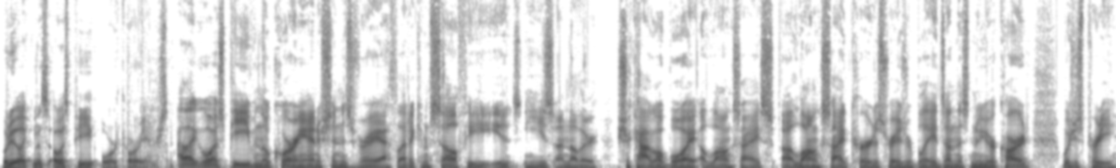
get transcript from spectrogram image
Who do you like in this, OSP or Corey Anderson? I like OSP, even though Corey Anderson is very athletic himself. He is he's another Chicago boy alongside alongside Curtis Razor Blades on this New York card, which is pretty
